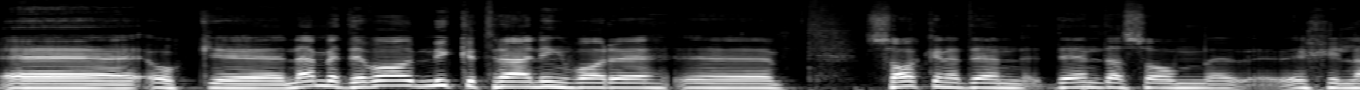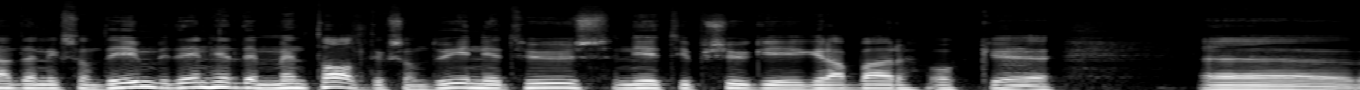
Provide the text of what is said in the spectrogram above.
Eh, och eh, nej men det var mycket träning var det. Eh, saken är den, det enda som eh, är skillnaden liksom, det är, det är en hel del mentalt liksom. Du är inne i ett hus, ni är typ 20 grabbar och eh, eh,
